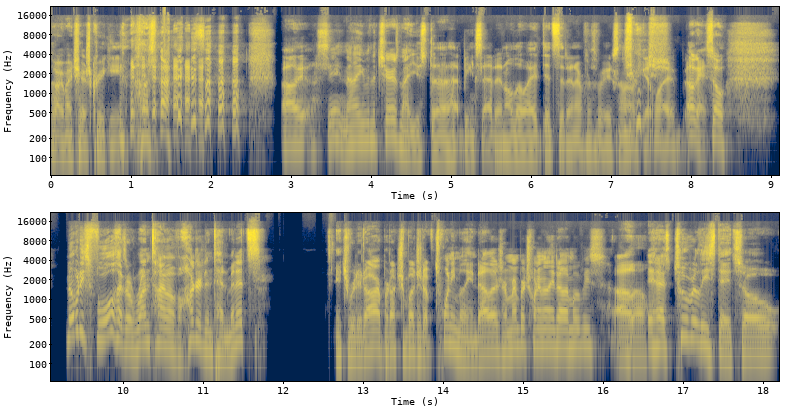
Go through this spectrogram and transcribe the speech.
Sorry, my chair's creaky. uh, see, now even the chair's not used to being sat in, although I did sit in it for three weeks. I don't get why. Okay, so Nobody's Fool has a runtime of 110 minutes. It's rated R, production budget of $20 million. Remember $20 million movies? Uh, No. It has two release dates, so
